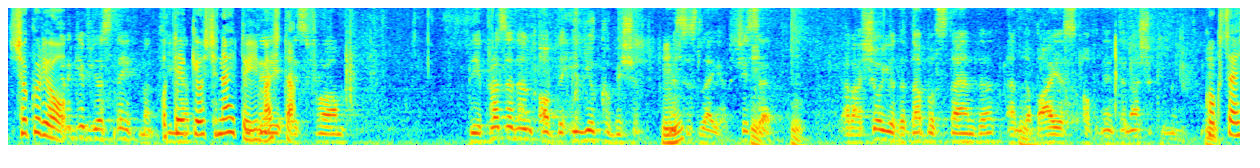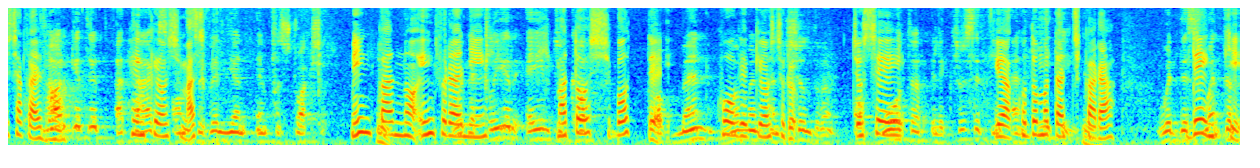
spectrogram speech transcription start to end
食料を提供しないと言いました。The president of the EU Commission, Mrs. Leyer, she said, 国際社会の偏見をします。民間のインフラに的を絞って攻撃をする女性や子どもたちから電気、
